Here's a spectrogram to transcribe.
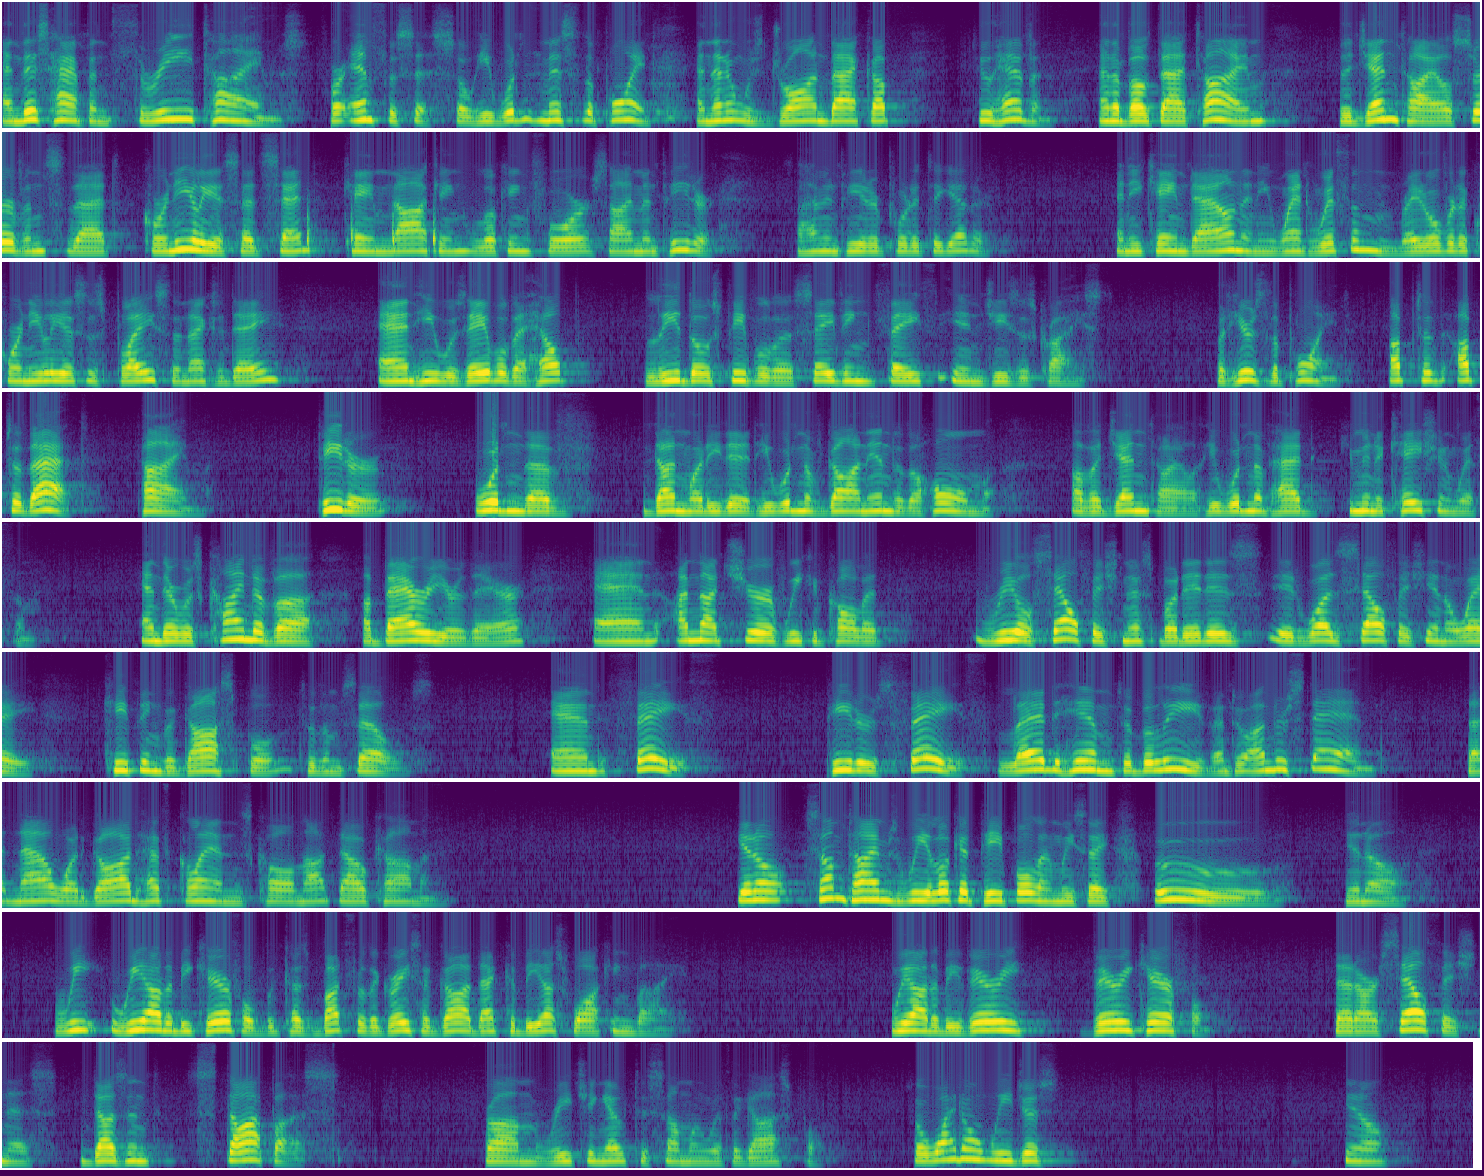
And this happened three times for emphasis so he wouldn't miss the point. And then it was drawn back up to heaven. And about that time, the Gentile servants that Cornelius had sent came knocking, looking for Simon Peter. Simon Peter put it together. And he came down and he went with them right over to Cornelius's place the next day. And he was able to help lead those people to saving faith in Jesus Christ. But here's the point up to, up to that time, Peter wouldn't have done what he did. He wouldn't have gone into the home of a Gentile, he wouldn't have had communication with them. And there was kind of a, a barrier there, and I'm not sure if we could call it real selfishness, but it, is, it was selfish in a way, keeping the gospel to themselves. And faith, Peter's faith, led him to believe and to understand that now what God hath cleansed, call not thou common. You know, sometimes we look at people and we say, ooh, you know, we, we ought to be careful because, but for the grace of God, that could be us walking by. We ought to be very, very careful that our selfishness doesn't stop us from reaching out to someone with the gospel. So, why don't we just, you know,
